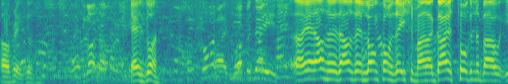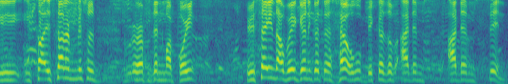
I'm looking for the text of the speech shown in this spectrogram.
Oh, great, good. He's gone now. Yeah, he's gone. Right? Uh, yeah, that was a, that was a long conversation, man. The guy was talking about he, he he's kind of misrepresenting my point. He was saying that we're going to go to hell because of Adam's Adam's sin,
